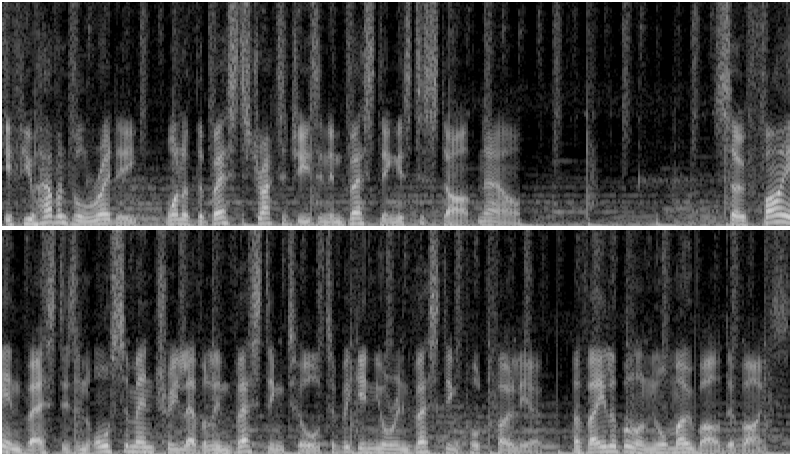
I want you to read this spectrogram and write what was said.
If you haven't already, one of the best strategies in investing is to start now. SoFi Invest is an awesome entry-level investing tool to begin your investing portfolio, available on your mobile device.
